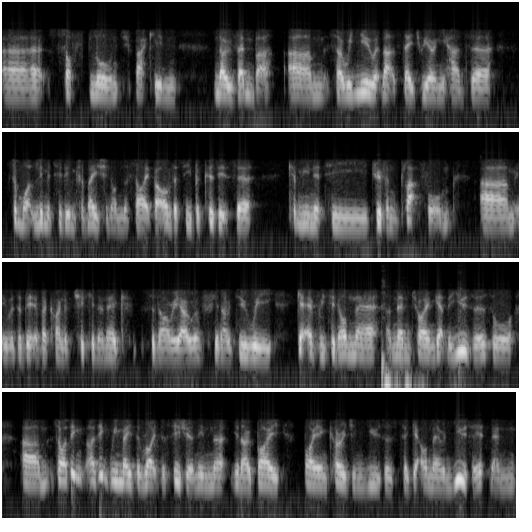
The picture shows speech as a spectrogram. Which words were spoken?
uh, soft launch back in November. Um, so we knew at that stage we only had uh, somewhat limited information on the site, but obviously because it's a community-driven platform, um, it was a bit of a kind of chicken and egg scenario of, you know, do we get everything on there and then try and get the users or um, so I think I think we made the right decision in that you know by by encouraging users to get on there and use it, then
